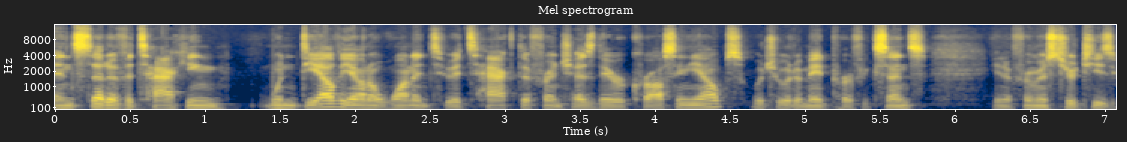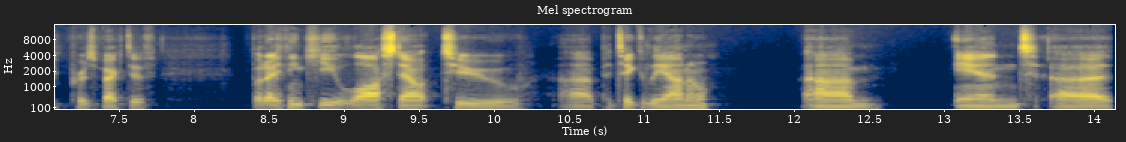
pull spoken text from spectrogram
instead of attacking when D'Alviano wanted to attack the French as they were crossing the Alps, which would have made perfect sense, you know, from a strategic perspective. But I think he lost out to uh, um, and uh,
